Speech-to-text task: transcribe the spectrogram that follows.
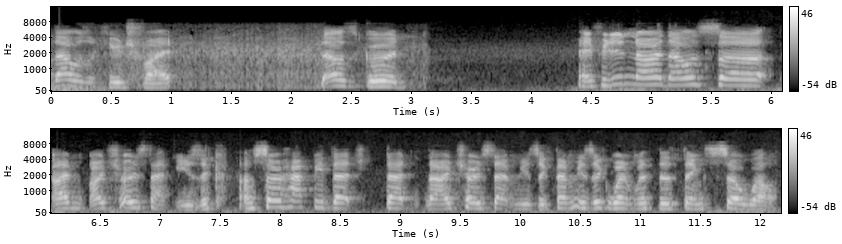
That was a huge fight. That was good. And if you didn't know, that was uh, I I chose that music. I'm so happy that that I chose that music. That music went with the thing so well.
